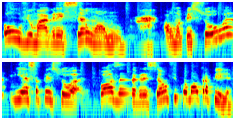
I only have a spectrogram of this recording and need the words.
houve uma agressão a, um, a uma pessoa e essa pessoa, pós-agressão, ficou maltrapilha.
